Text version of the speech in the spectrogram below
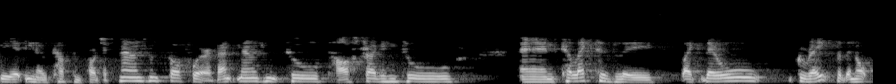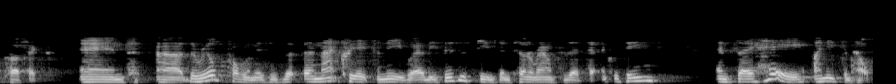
be it, you know, custom project management software, event management tools, task tracking tools, and collectively, like they're all great, but they're not perfect. And uh, the real problem is, is that then that creates a need where these business teams then turn around to their technical teams and say, "Hey, I need some help."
